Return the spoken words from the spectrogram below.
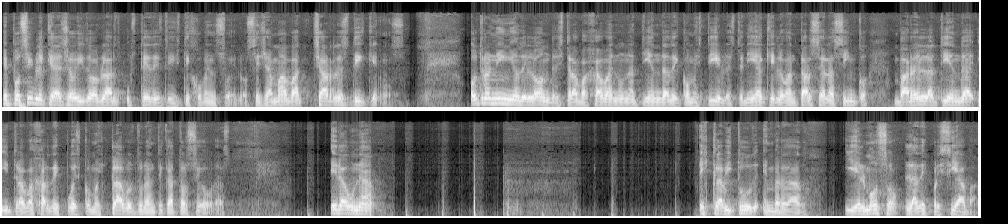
Es posible que haya oído hablar ustedes de este jovenzuelo. Se llamaba Charles Dickens. Otro niño de Londres trabajaba en una tienda de comestibles. Tenía que levantarse a las cinco, barrer la tienda y trabajar después como esclavos durante 14 horas. Era una esclavitud en verdad, y el mozo la despreciaba.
